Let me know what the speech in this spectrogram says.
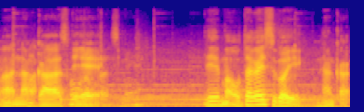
まあなんかあそうだったんでで、まあ、お互いすごいなんか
